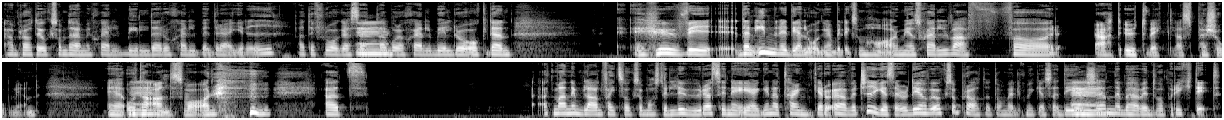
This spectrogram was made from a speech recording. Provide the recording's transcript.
Han pratar också om det här med självbilder och självbedrägeri. Att ifrågasätta mm. våra självbilder och den hur vi, den inre dialogen vi liksom har med oss själva för att utvecklas personligen eh, och ta mm. ansvar. att, att man ibland faktiskt också måste lura sina egna tankar och övertygelser och det har vi också pratat om väldigt mycket. Så det mm. jag känner behöver inte vara på riktigt.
